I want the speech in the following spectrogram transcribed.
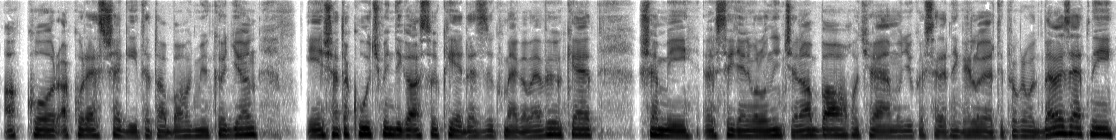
akkor, akkor ez segíthet abban, hogy működjön. És hát a kulcs mindig az, hogy kérdezzük meg a vevőket, semmi szégyenvaló nincsen abba, hogyha elmondjuk, hogy szeretnénk egy loyalty programot bevezetni,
